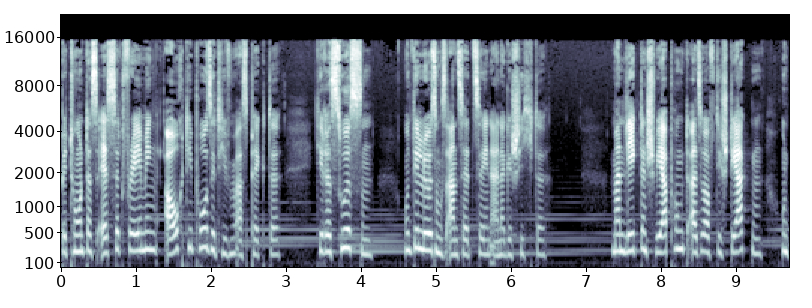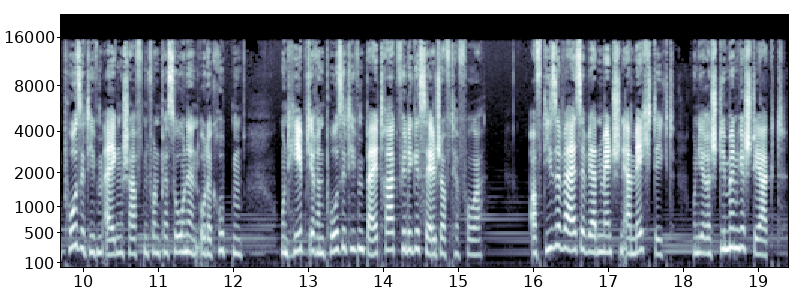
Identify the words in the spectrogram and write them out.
betont das Asset Framing auch die positiven Aspekte, die Ressourcen und die Lösungsansätze in einer Geschichte. Man legt den Schwerpunkt also auf die Stärken und positiven Eigenschaften von Personen oder Gruppen und hebt ihren positiven Beitrag für die Gesellschaft hervor. Auf diese Weise werden Menschen ermächtigt und ihre Stimmen gestärkt.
